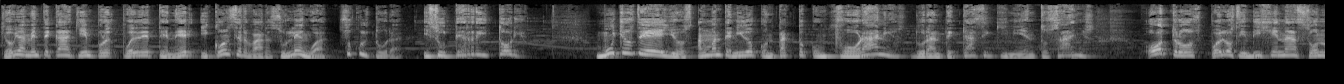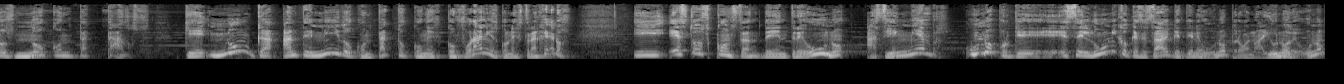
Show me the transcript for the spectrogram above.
que obviamente cada quien puede tener y conservar su lengua, su cultura y su territorio. Muchos de ellos han mantenido contacto con foráneos durante casi 500 años, otros pueblos indígenas son los no contactados, que nunca han tenido contacto con, con foráneos, con extranjeros. Y estos constan de entre 1 a 100 miembros. Uno porque es el único que se sabe que tiene uno, pero bueno, hay uno de uno.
